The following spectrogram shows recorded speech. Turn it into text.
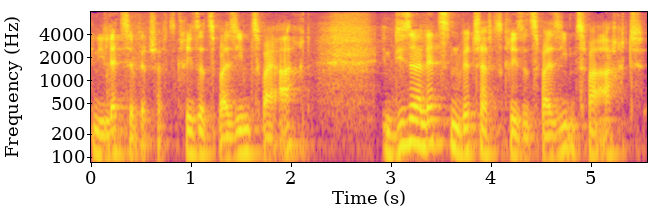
in die letzte Wirtschaftskrise 2007, 2008. In dieser letzten Wirtschaftskrise 2007, 2008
